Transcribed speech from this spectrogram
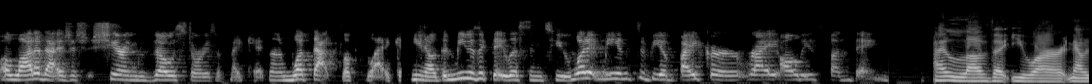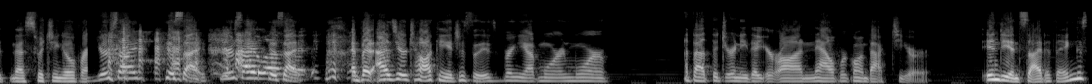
a lot of that is just sharing those stories with my kids and what that's looked like. You know, the music they listen to, what it means to be a biker, right? All these fun things. I love that you are now, now switching over your side, his side, your side, his side. But as you're talking, it just it's bringing up more and more about the journey that you're on. Now we're going back to your Indian side of things,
